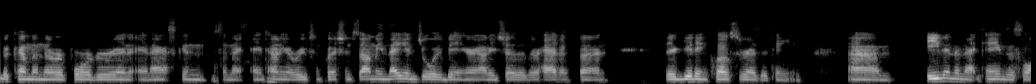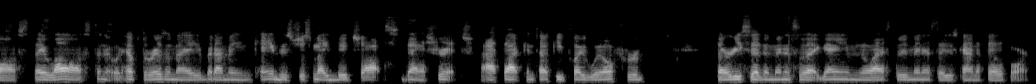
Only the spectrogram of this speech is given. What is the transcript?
becoming the reporter and, and asking some Antonio Reeves some questions. So, I mean, they enjoy being around each other. They're having fun. They're getting closer as a team. Um, even in that Kansas loss, they lost and it would help the resume. But I mean, Kansas just made big shots down the stretch. I thought Kentucky played well for 37 minutes of that game. In the last three minutes, they just kind of fell apart.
